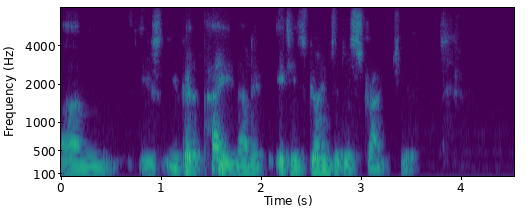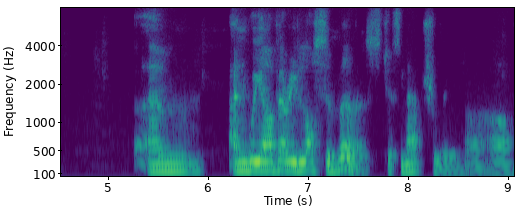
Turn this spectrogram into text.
um, you, you get a pain and it, it is going to distract you. Um, and we are very loss averse, just naturally. Our, our,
